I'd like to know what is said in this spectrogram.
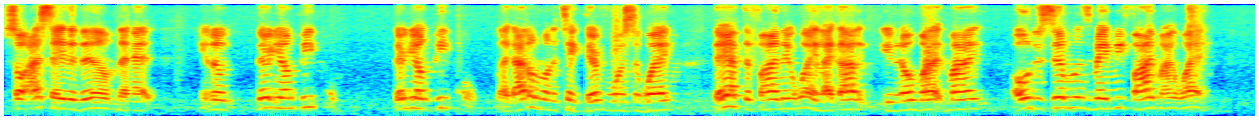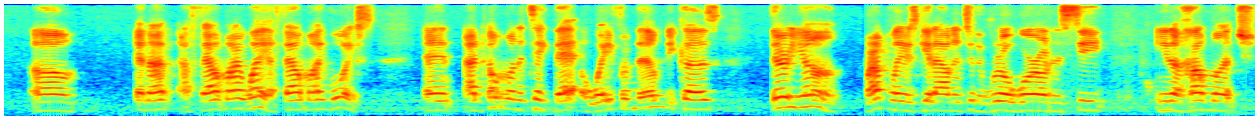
so i say to them that you know they're young people. They're young people. Like i don't want to take their voice away they have to find their way. Like i you know my my older siblings made me find my way. Um, and I, I found my way. I found my voice. And I don't want to take that away from them because they're young. My players get out into the real world and see, you know, how much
